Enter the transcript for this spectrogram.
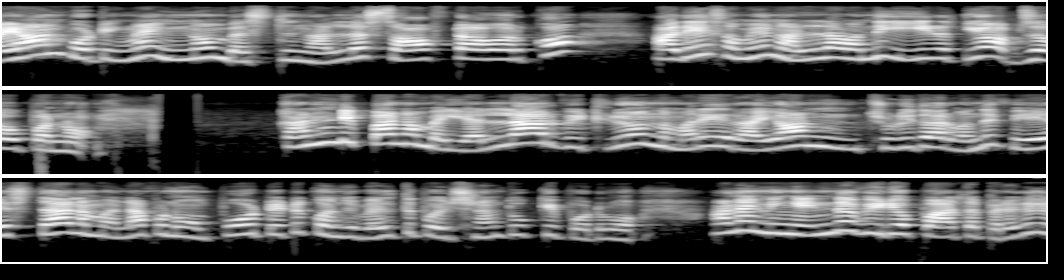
ரயான் போட்டிங்கன்னா இன்னும் பெஸ்ட்டு நல்ல சாஃப்டாகவும் இருக்கும். அதே சமயம் நல்லா வந்து ஈரத்தையும் அப்சர்வ் பண்ணும். கண்டிப்பாக நம்ம எல்லார் வீட்லேயும் இந்த மாதிரி ரயான் சுடிதார் வந்து வேஸ்ட்டாக நம்ம என்ன பண்ணுவோம்? போட்டுட்டு கொஞ்சம் வெளுத்து போயிடுச்சுன்னா தூக்கி போட்டுருவோம். ஆனால் நீங்கள் இந்த வீடியோ பார்த்த பிறகு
